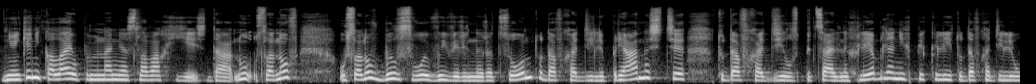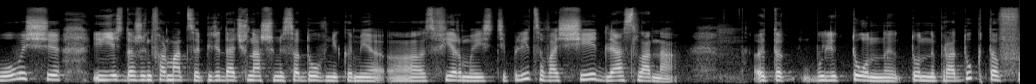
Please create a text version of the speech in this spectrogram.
В дневнике Николая упоминания о словах есть, да. Ну, слонов, у слонов был свой выверенный рацион, туда входили пряности, туда входил специальный хлеб для них пекли, туда входили овощи, и есть даже информация передачи нашими садовниками э, с фермы из теплиц овощей для слона. Это были тонны, тонны продуктов.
